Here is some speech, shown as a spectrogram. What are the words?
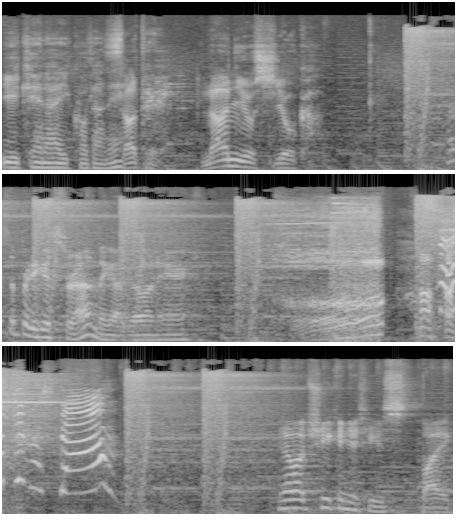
いけない子だねさて何をしようか That's a pretty good surround they got going here. You know what? She can just use like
